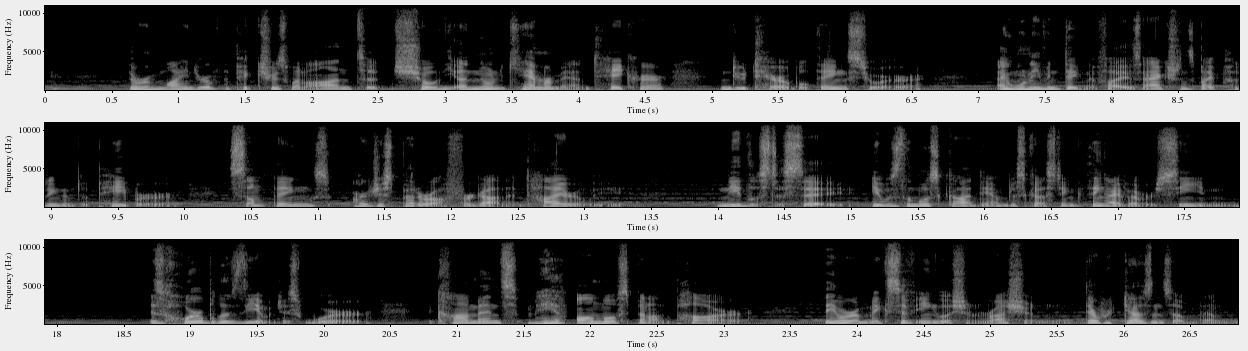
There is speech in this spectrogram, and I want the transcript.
The reminder of the pictures went on to show the unknown cameraman take her and do terrible things to her. I won't even dignify his actions by putting them to paper. Some things are just better off forgotten entirely. Needless to say, it was the most goddamn disgusting thing I've ever seen. As horrible as the images were, the comments may have almost been on par. They were a mix of English and Russian. There were dozens of them,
